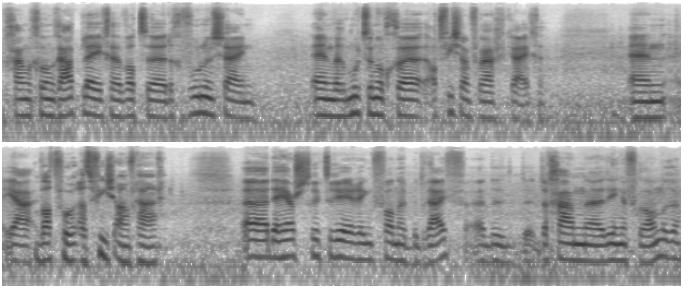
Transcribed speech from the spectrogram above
gaan we gewoon raadplegen wat de gevoelens zijn... en we moeten nog adviesaanvragen krijgen... En, ja, Wat voor adviesaanvraag? Uh, de herstructurering van het bedrijf. De, er gaan uh, dingen veranderen.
